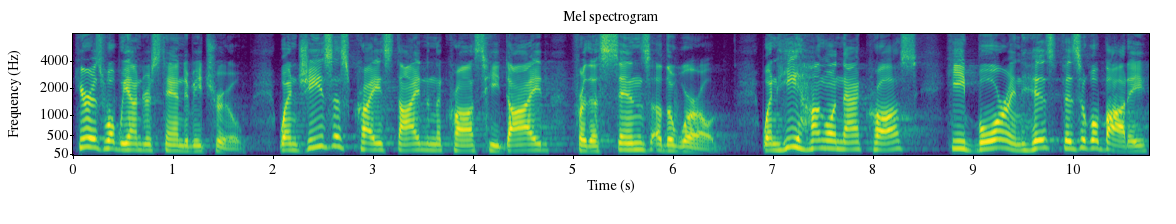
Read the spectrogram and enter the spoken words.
Here is what we understand to be true when Jesus Christ died on the cross, he died for the sins of the world. When he hung on that cross, he bore in his physical body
